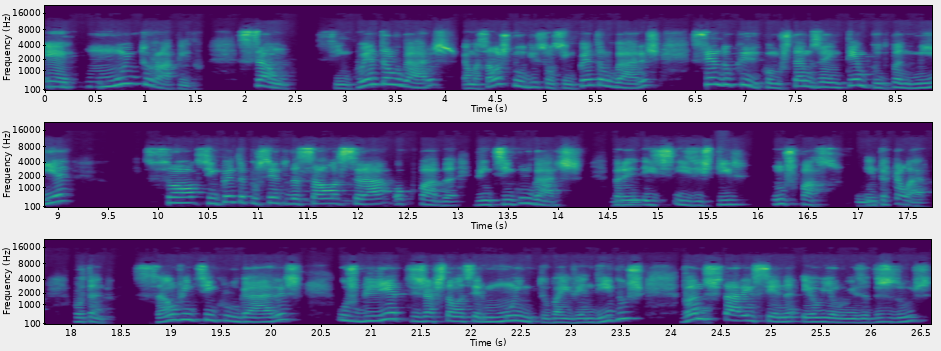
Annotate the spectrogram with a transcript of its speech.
é muito rápido. São 50 lugares, é uma sala estúdio, são 50 lugares, sendo que, como estamos em tempo de pandemia, só 50% da sala será ocupada, 25 lugares, para uhum. existir um espaço intercalar. Portanto, são 25 lugares, os bilhetes já estão a ser muito bem vendidos. Vamos estar em cena, eu e a Luísa de Jesus,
